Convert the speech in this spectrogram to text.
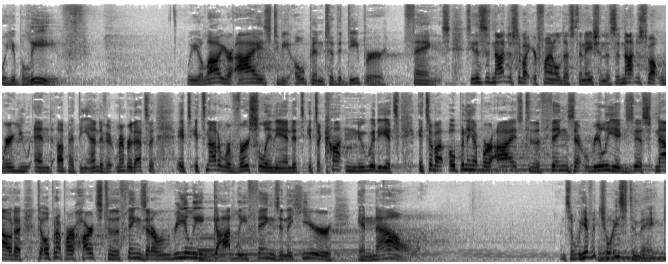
Will you believe? Will you allow your eyes to be open to the deeper things? See, this is not just about your final destination. This is not just about where you end up at the end of it. Remember, that's a, it's, it's not a reversal in the end. It's, it's a continuity. It's, it's about opening up our eyes to the things that really exist now, to, to open up our hearts to the things that are really godly things in the here and now. And so we have a choice to make.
